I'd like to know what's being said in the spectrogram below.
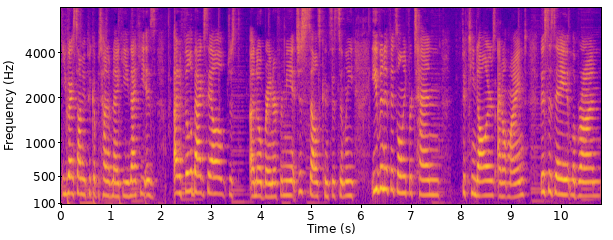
You guys saw me pick up a ton of Nike. Nike is at a fill a bag sale, just a no-brainer for me. It just sells consistently. Even if it's only for 10, $15, I don't mind. This is a LeBron,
